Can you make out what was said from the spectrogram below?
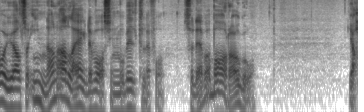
var ju alltså innan alla ägde var sin mobiltelefon. Så det var bara att gå. Ja,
